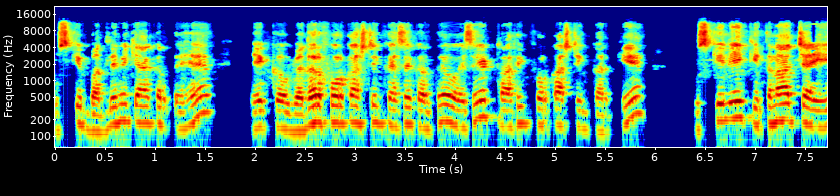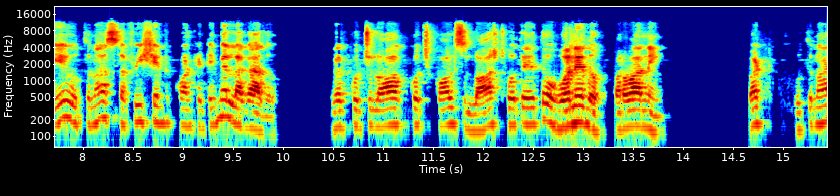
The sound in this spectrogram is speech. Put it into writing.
उसके बदले में क्या करते हैं? एक वेदर फोरकास्टिंग कैसे करते हैं वैसे ट्रैफ़िक फोरकास्टिंग करके उसके लिए कितना चाहिए उतना सफिशिएंट क्वांटिटी में लगा दो। अगर कुछ लॉ कुछ कॉल्स लॉस्ट होते हैं तो होने दो परवाह नहीं। बट उतना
